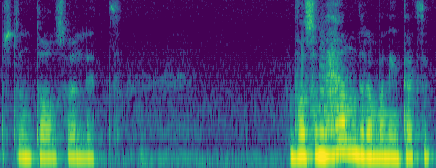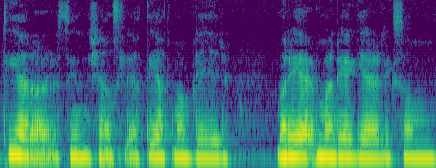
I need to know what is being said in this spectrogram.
stundtals väldigt... Vad som händer när man inte accepterar sin känslighet är att man blir... Man, re... man reagerar liksom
